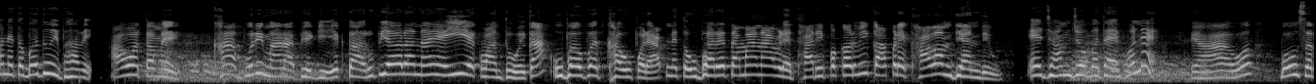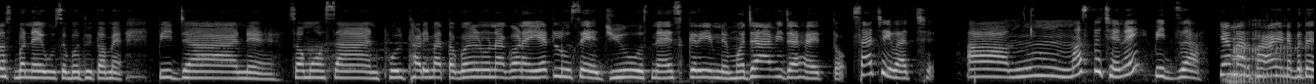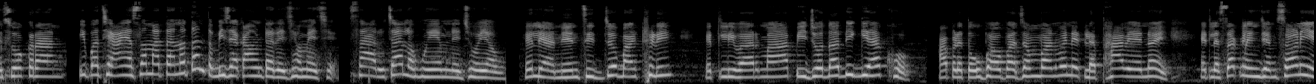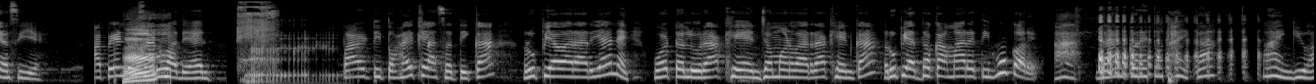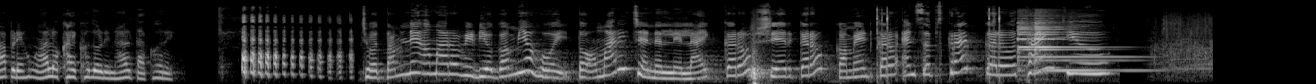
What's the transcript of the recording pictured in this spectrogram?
મને તો બધુંય ભાવે. આવો તમે. ખા, ભૂરી મારા ભેગી. એક તો રૂપિયા વાળા ના ઈ એક વાંધો હોય કા? ઊભા ઊભા જ ખાવું પડે. આપણે તો ઊભા રહેતા માન આવડે. થારી પકડવી કે આપણે ખાવામાં ધ્યાન દેવું? એ જમજો બધાય હો ને? એ હા હો, બહુ સરસ બનાવ્યું છે બધું તમે. પીઝા ને સમોસા ને ફૂલથાળીમાં તો ગણું ના ગણાય, એટલું છે જ્યુસ ને આઈસ્ક્રીમ ને મજા આવી જાય તો. સાચી વાત છે. આ મસ્ત છે ને પીઝા કે માર ભાઈ ને બધા છોકરા ઈ પછી અહીંયા સમાતા નતા ને તો બીજા કાઉન્ટરે જમે છે. સારું, ચાલો હું એમને જોઈ આવું. એટલે આ નેન્સી જ બાછડી એટલી વારમાં પીજો દાદી ગયા આખો. આપણે તો ઊભા ઊભા જમવાનું હોય ને એટલે ફાવે નહીં. એટલે સકલીન જેમ સણીએ છીએ. આ કાઢવા દે હાલ પાર્ટી તો હાઈ ક્લાસ હતી કા? રૂપિયા વાળા રહ્યા ને હોટલું રાખે ને જમણવાર રાખે ને કા? રૂપિયા ધક્કા મારે તી શું કરે? હા દાન કરે તો થાય કા? ભાઈ ગયું આપણે હું હાલો ખાઈ ખદોડીને હાલતા ઘરે. જો તમને અમારો વિડિયો ગમ્યો હોય તો અમારી ચેનલને લાઈક કરો શેર કરો કમેન્ટ કરો એન્ડ સબસ્ક્રાઇબ કરો. Thank you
